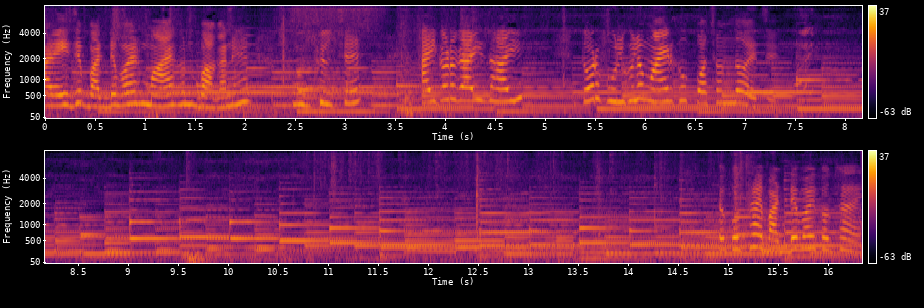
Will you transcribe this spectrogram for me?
আর এই যে বার্থডে বয়ের মা এখন বাগানে ফুল তুলছে। হাই করো গাইস হাই তোর ফুলগুলো মায়ের খুব পছন্দ হয়েছে। তো কোথায় বার্থডে বয় কোথায়?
